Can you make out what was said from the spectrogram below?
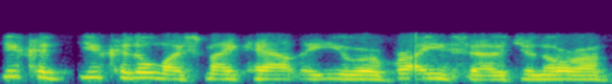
you could you could almost make out that you were a brain surgeon or a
